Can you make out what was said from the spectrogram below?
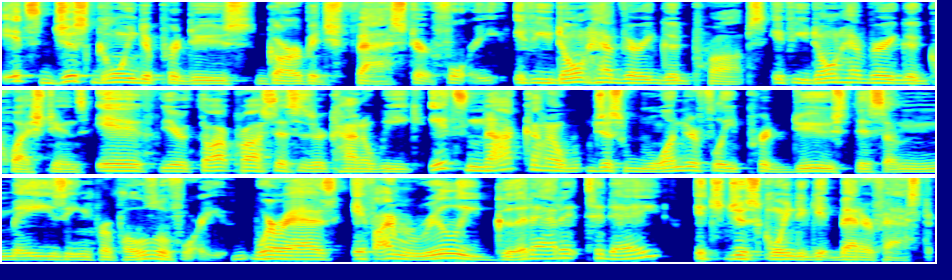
it's just going to produce garbage faster for you. If you don't have very good prompts, if you don't have very good questions, if your thought processes are kind of weak, it's not going to just wonderfully produce this amazing proposal for you. Whereas if I'm really good at it today, it's just going to get better faster.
